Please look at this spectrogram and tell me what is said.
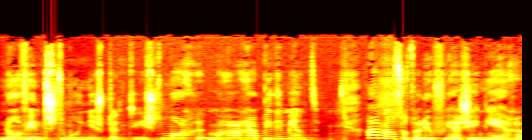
não havendo testemunhas, portanto, isto morre, morre rapidamente. Ah, não, doutora, eu fui à GNR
